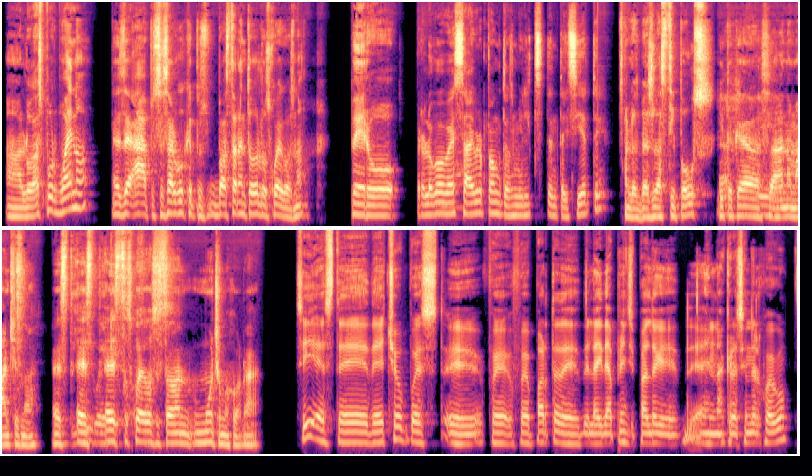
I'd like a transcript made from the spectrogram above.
ah, lo das por bueno. Es de, ah, pues es algo que pues va a estar en todos los juegos, ¿no? Pero Pero luego ves Cyberpunk 2077. los ves las tipos y te Ah, quedas, sí. ah, no manches, no. Est- Sí, est- güey, qué estos juegos estaban mucho mejor. ah. Sí, este, de hecho, pues eh, fue, fue parte de, de la idea principal de, de- en la creación del juego.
